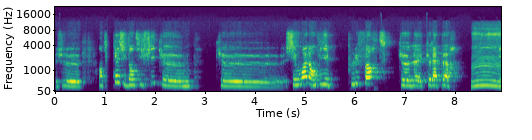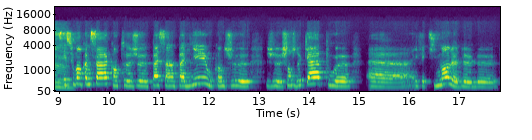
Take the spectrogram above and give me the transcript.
je, en tout cas, j'identifie que, que chez moi, l'envie est plus forte que, que la peur. Et c'est Mmh. souvent comme ça quand euh, je passe à un palier ou quand je, je change de cap ou euh, euh, effectivement le, le- le-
